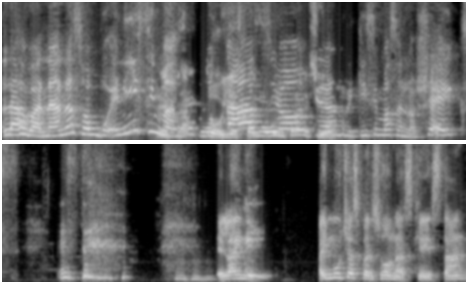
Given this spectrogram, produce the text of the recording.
Las bananas son buenísimas. Exacto, y están a buen precio. Quedan riquísimas en los shakes. Este. Elaine, hay muchas personas que están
